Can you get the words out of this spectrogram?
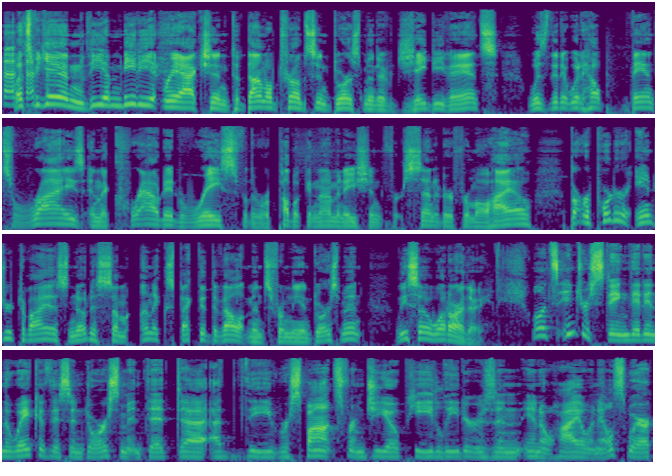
Let's begin. The immediate reaction to Donald Trump's endorsement of J.D. Vance was that it would help Vance rise in the crowded race for the Republican nomination for senator from Ohio. But reporter Andrew Tobias noticed some unexpected developments from the endorsement. Lisa, what are they? Well, it's interesting that in the wake of this endorsement, that uh, the response from GOP leaders in, in Ohio and elsewhere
